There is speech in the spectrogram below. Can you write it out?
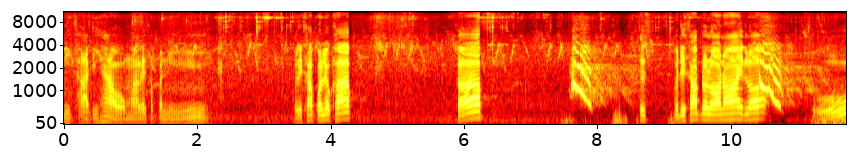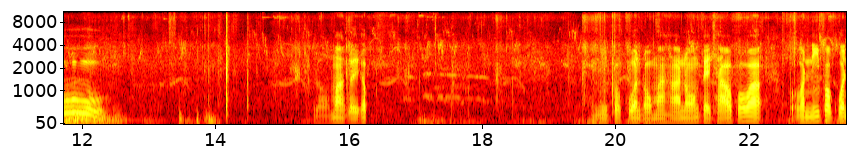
มีขาที่ห้าออกมาเลยครับวันนี้สวัสดีครับก่อนเร็วครับ ครับสวัสดีครับรอรอน้อยรอโอ้หล่อ มากเลยครับวันนี้พ่อควรออกมาหาน้องแต่เช้า เพราะว่าวันนี้พ่อควร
